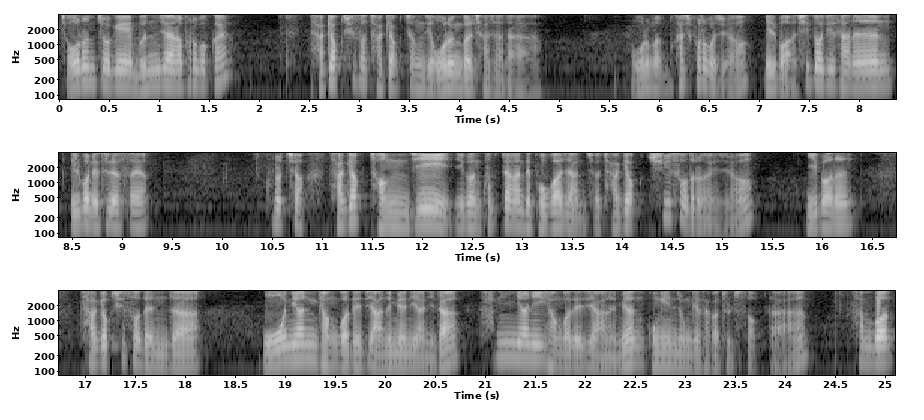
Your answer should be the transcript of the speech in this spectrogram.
자, 오른쪽에 문제 하나 풀어볼까요? 자격 취소, 자격 정지 옳은 걸 찾아라. 옳은 걸 같이 풀어보죠. 1번 시도지사는 1번에 틀렸어요. 그렇죠. 자격 정지 이건 국장한테 보고하지 않죠. 자격 취소 들어가야죠. 2번은 자격 취소된 자 5년 경과되지 않으면이 아니라 3년이 경과되지 않으면 공인중개사가 될 수 없다. 3번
